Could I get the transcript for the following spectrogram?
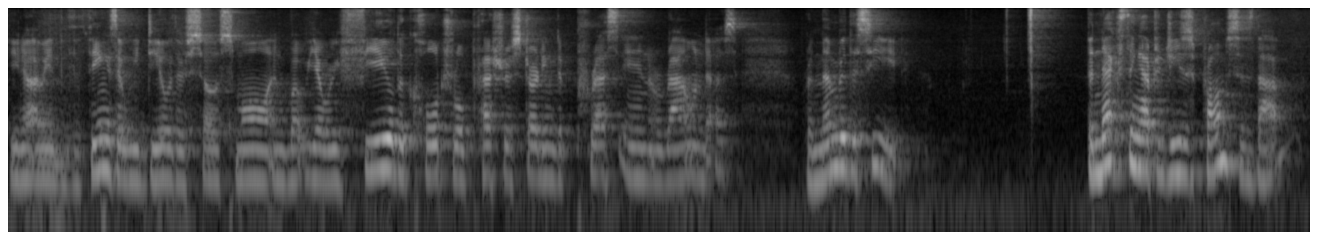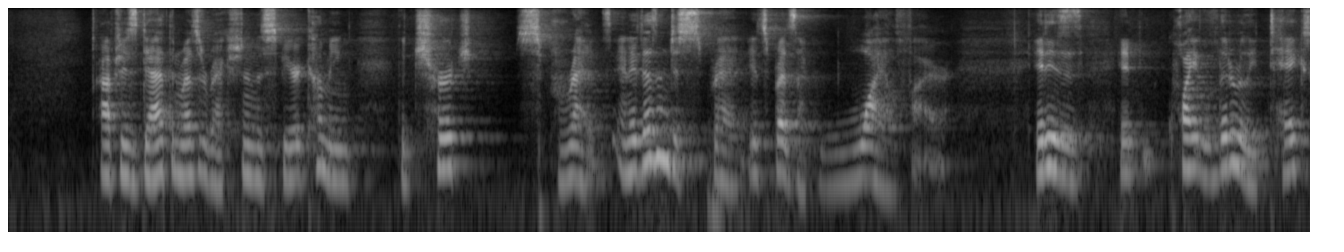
you know, I mean, the things that we deal with are so small, and but yeah, we feel the cultural pressure starting to press in around us. Remember the seed. The next thing after Jesus promises that, after his death and resurrection and the Spirit coming, the church spreads. And it doesn't just spread, it spreads like wildfire. It is it quite literally takes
